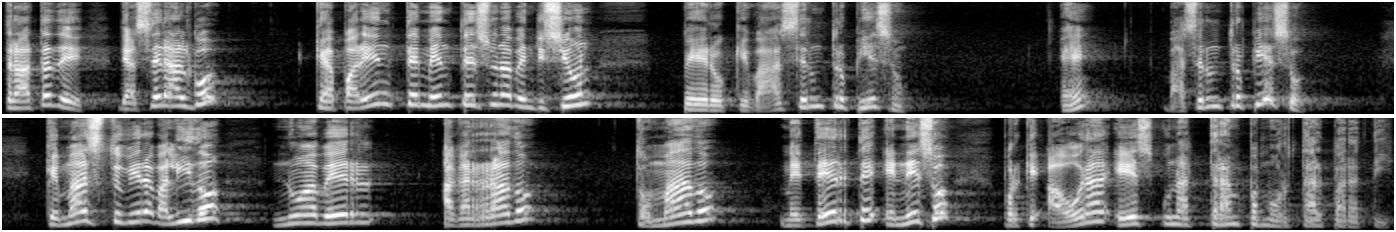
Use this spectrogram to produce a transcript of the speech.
trata de, de hacer algo que aparentemente es una bendición, pero que va a ser un tropiezo. ¿Eh? Va a ser un tropiezo. Que más te hubiera valido no haber agarrado, tomado, meterte en eso, porque ahora es una trampa mortal para ti.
